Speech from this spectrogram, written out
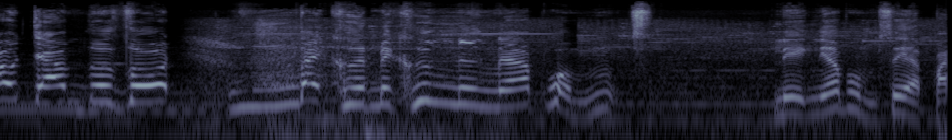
จ้าจมสุดๆได้คืนไปครึ่งหนึ่งนะผมเลขเนี้ยผมเสียไป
